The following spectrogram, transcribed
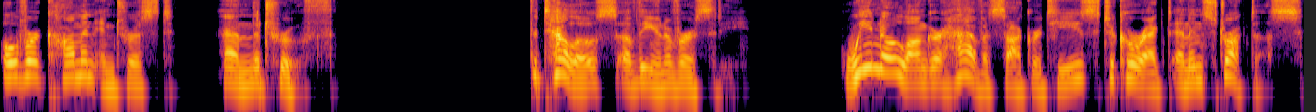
over common interest and the truth. The telos of the university. We no longer have a Socrates to correct and instruct us,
